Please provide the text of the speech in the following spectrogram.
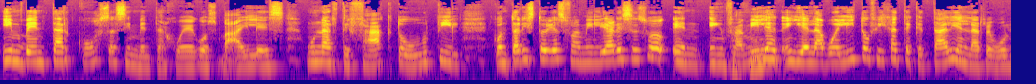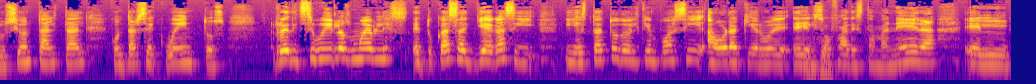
inventar cosas, inventar juegos, bailes, un artefacto útil, contar historias familiares, eso en, en familia, y el abuelito, fíjate qué tal, y en la revolución tal, tal, contarse cuentos, redistribuir los muebles. En tu casa llegas y, y está todo el tiempo así. Ahora quiero e, el, sofá de esta manera, el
